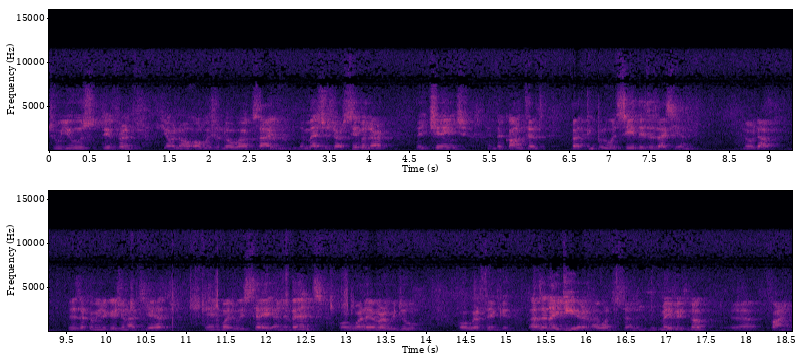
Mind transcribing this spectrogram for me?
to use different, you know, always the logo outside. The messages are similar, they change in the content, but people will see this is ICF, no doubt. This is a communication ICF, and what we say, an event, or whatever we do, or we're thinking. As an idea, I want to tell you. Maybe it's not uh, final.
